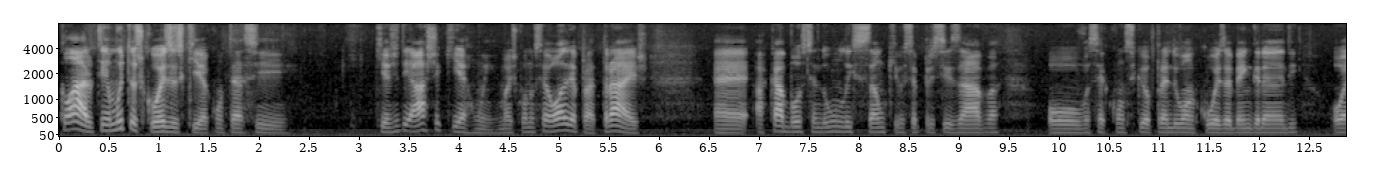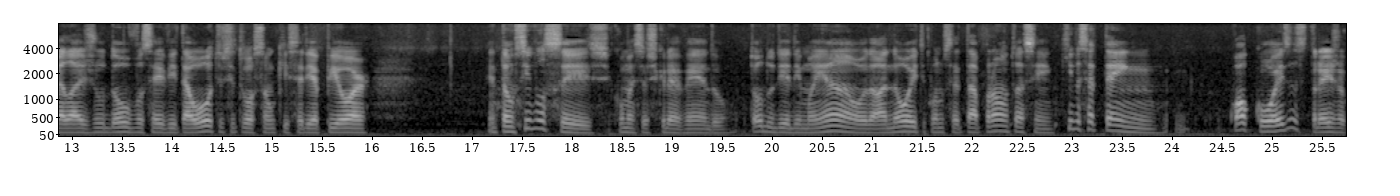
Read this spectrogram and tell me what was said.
Claro, tem muitas coisas que acontecem que a gente acha que é ruim, mas quando você olha para trás, é, acabou sendo uma lição que você precisava, ou você conseguiu aprender uma coisa bem grande, ou ela ajudou você a evitar outra situação que seria pior. Então, se vocês começam escrevendo todo dia de manhã ou à noite, quando você está pronto, assim, que você tem qual coisas, três ou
